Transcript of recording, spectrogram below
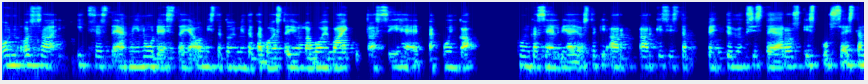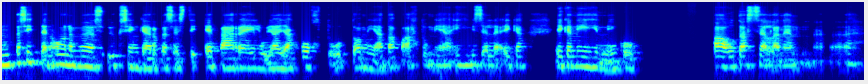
on osa itsestä ja minuudesta ja omista toimintatavoista, jolla voi vaikuttaa siihen, että kuinka, kuinka selviää jostakin ar- arkisista pettymyksistä ja roskispusseista, mutta sitten on myös yksinkertaisesti epäreiluja ja kohtuuttomia tapahtumia ihmiselle, eikä, eikä niihin niin kuin auta sellainen, äh,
